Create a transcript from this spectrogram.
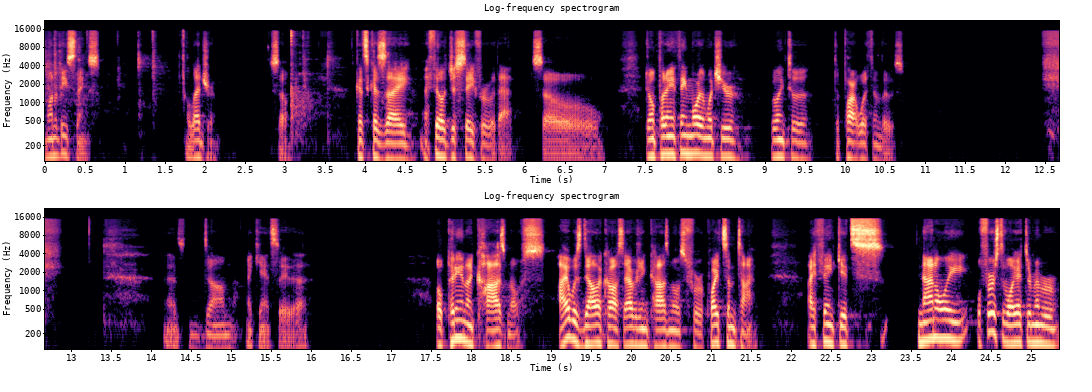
one of these things, a ledger. So that's because I, I feel just safer with that. So don't put anything more than what you're willing to, to part with and lose. That's dumb. I can't say that. Opinion on Cosmos. I was dollar cost averaging Cosmos for quite some time. I think it's not only, well, first of all, you have to remember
